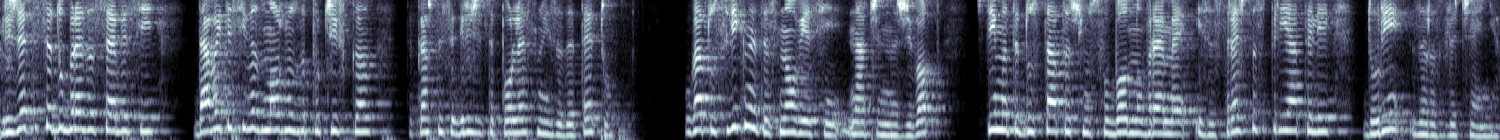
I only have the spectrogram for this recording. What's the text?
Грижете се добре за себе си, давайте си възможност за почивка, така ще се грижите по-лесно и за детето. Когато свикнете с новия си начин на живот, ще имате достатъчно свободно време и за среща с приятели, дори за развлечения.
